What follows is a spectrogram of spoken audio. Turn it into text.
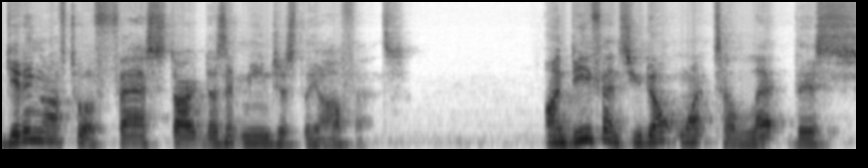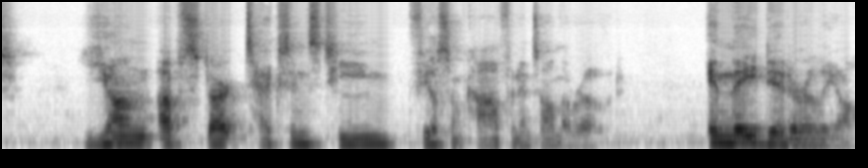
getting off to a fast start doesn't mean just the offense. On defense, you don't want to let this young upstart Texans team feel some confidence on the road. And they did early on.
